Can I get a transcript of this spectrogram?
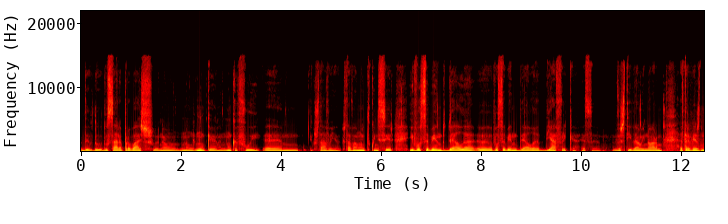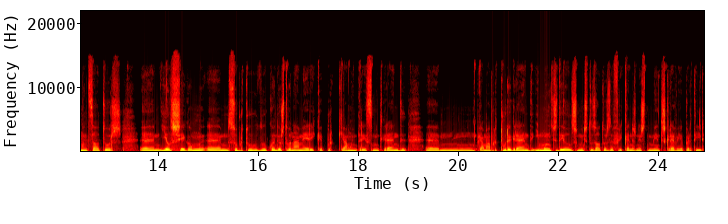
de- do, do Sara para baixo não, não- nunca, nunca fui. hum, gostava, gostava muito de conhecer e vou sabendo dela, eh, vou sabendo dela de África, essa vastidão enorme, através de muitos autores hum, e eles chegam-me hum, sobretudo quando eu estou na América, porque há um interesse muito grande, porque há uma abertura grande e muitos deles, muitos dos autores africanos neste momento escrevem a partir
